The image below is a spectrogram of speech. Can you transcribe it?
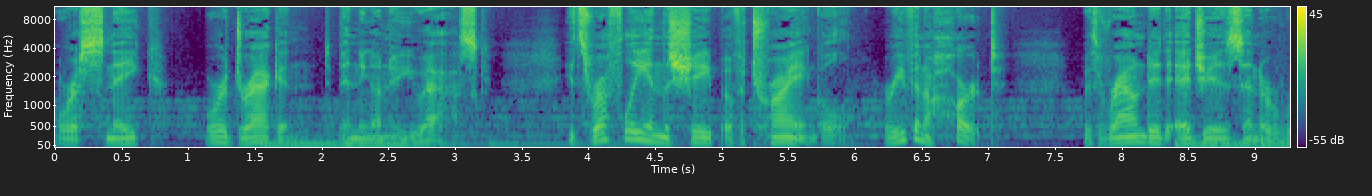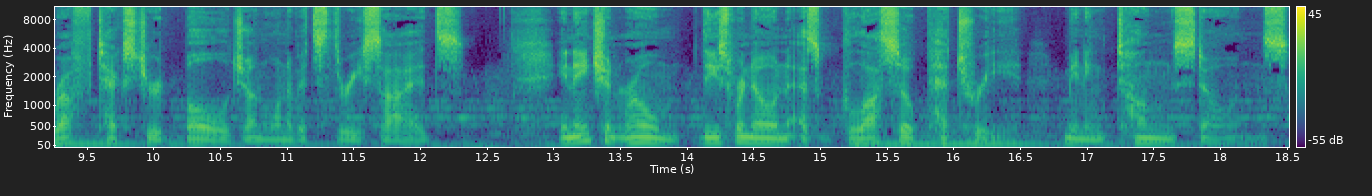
or a snake, or a dragon, depending on who you ask. It's roughly in the shape of a triangle, or even a heart, with rounded edges and a rough textured bulge on one of its three sides. In ancient Rome, these were known as glossopetri, meaning tongue stones.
